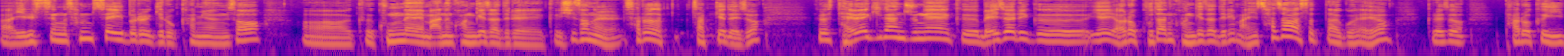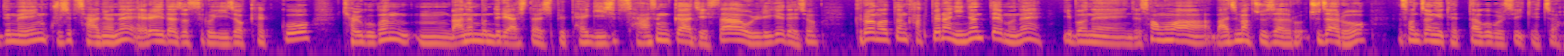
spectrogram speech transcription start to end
1승 3세이브를 기록하면서 어, 그 국내 많은 관계자들의 그 시선을 사로잡게 되죠. 그래서 대회 기간 중에 그 메이저리그의 여러 구단 관계자들이 많이 찾아왔었다고 해요. 그래서 바로 그 이듬해인 94년에 LA 다저스로 이적했고 결국은 음 많은 분들이 아시다시피 124승까지 쌓아 올리 게 되죠. 그런 어떤 각별한 인연 때문에 이번에 이제 성화 마지막 주자로 주자로 선정이 됐다고 볼 수 있겠죠.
